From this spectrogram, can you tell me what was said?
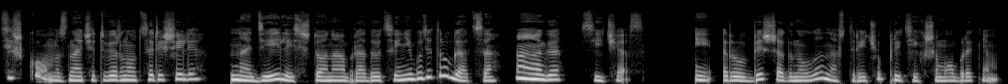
Тишком, значит, вернуться решили. Надеялись, что она обрадуется и не будет ругаться. Ага, сейчас. И Руби шагнула навстречу притихшим оборотням.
